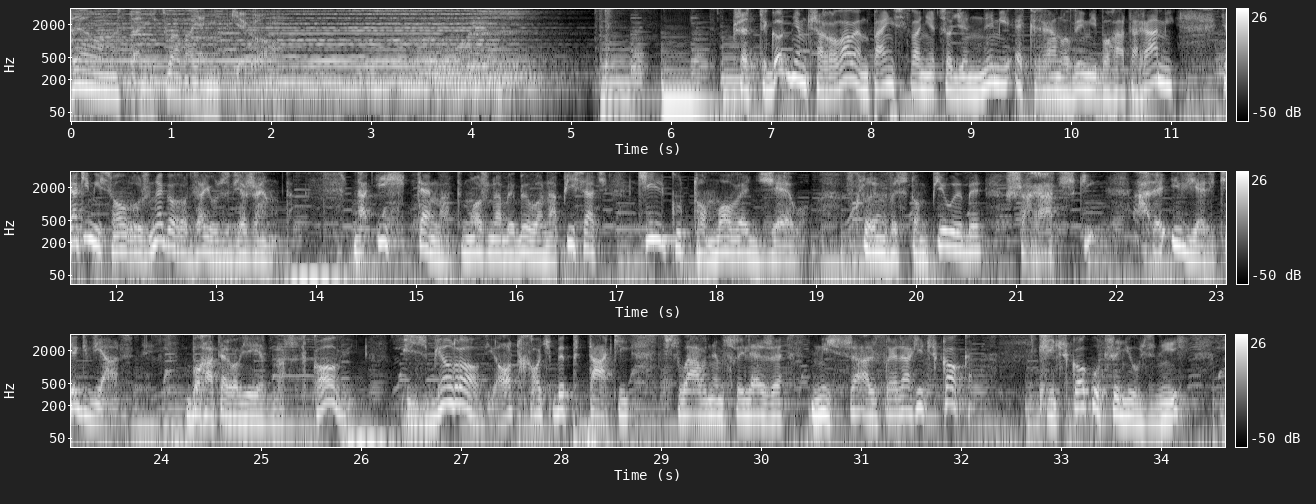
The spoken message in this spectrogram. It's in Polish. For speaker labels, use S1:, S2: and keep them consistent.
S1: Odeon Stanisława Janickiego.
S2: Przed tygodniem czarowałem Państwa niecodziennymi ekranowymi bohaterami, jakimi są różnego rodzaju zwierzęta. Na ich temat można by było napisać kilkutomowe dzieło, w którym wystąpiłyby szaraczki, ale i wielkie gwiazdy. Bohaterowie jednostkowi i zbiorowi, od choćby ptaki w sławnym thrillerze mistrza Alfreda Hitchcocka. Hitchcock uczynił z nich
